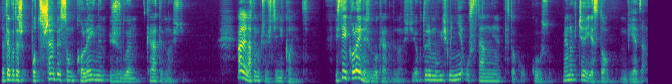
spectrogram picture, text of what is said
Dlatego też potrzeby są kolejnym źródłem kreatywności. Ale na tym oczywiście nie koniec. Istnieje kolejne źródło kreatywności, o którym mówiliśmy nieustannie w toku kursu. Mianowicie jest to wiedza.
